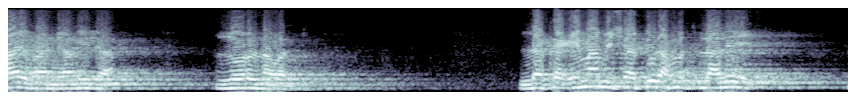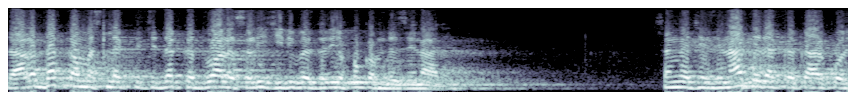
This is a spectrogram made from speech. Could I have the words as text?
رائے باندې غیلا زور نه ورته لکه امام شافعي رحمت الله عليه داغه دغه مسلک چې دغه دواړه سړي چې دی په حکم د زنا دی څنګه چې زنا کې دغه کار کول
